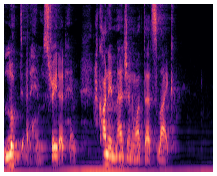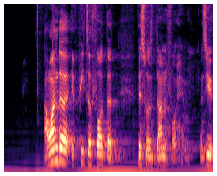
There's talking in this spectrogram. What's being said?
looked at him, straight at him. I can't imagine what that's like. I wonder if Peter thought that this was done for him. As you,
